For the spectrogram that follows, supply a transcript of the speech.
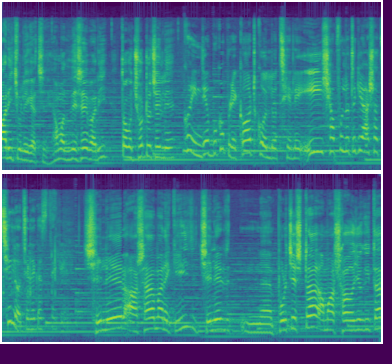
বাড়ি চলে গেছে আমাদের দেশের বাড়ি। তখন ছোট ছেলে। এখন ইন্ডিয়া বুক অফ রেকর্ড করল ছেলে। এই সাফল্যটা কি আশা ছিল ছেলের কাছ থেকে? ছেলের আশা মানে কি? ছেলের প্রচেষ্টা আমার সহযোগিতা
